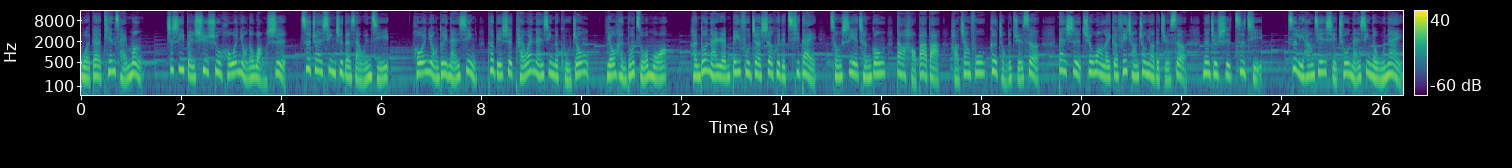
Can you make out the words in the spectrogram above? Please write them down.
我的天才梦》。这是一本叙述侯文勇的往事、自传性质的散文集。侯文勇对男性，特别是台湾男性的苦衷，有很多琢磨。很多男人背负着社会的期待，从事业成功到好爸爸、好丈夫各种的角色，但是却忘了一个非常重要的角色，那就是自己。字里行间写出男性的无奈。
